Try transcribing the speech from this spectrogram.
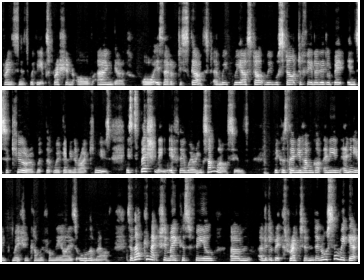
for instance, with the expression of anger or is that of disgust? And we, we are start we will start to feel a little bit insecure that we're getting the right cues, especially if they're wearing sunglasses, because then you haven't got any any information coming from the eyes or the mouth. So that can actually make us feel um, a little bit threatened, and also we get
